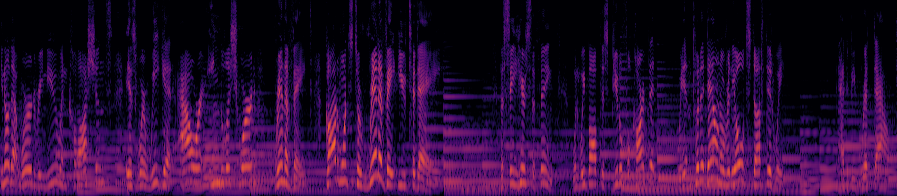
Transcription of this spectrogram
You know that word renew in Colossians is where we get our English word renovate. God wants to renovate you today. But see, here's the thing when we bought this beautiful carpet, we didn't put it down over the old stuff, did we? It had to be ripped out.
